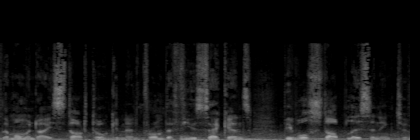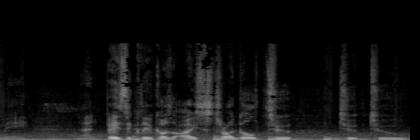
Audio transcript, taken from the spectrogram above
the moment I start talking, and from the few seconds, people stop listening to me. And basically, because I struggle to to to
